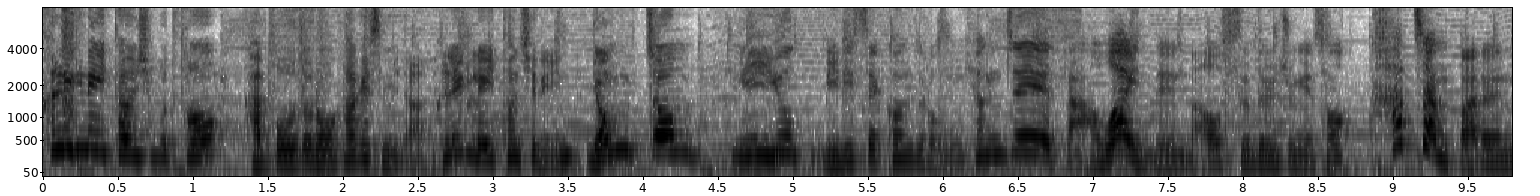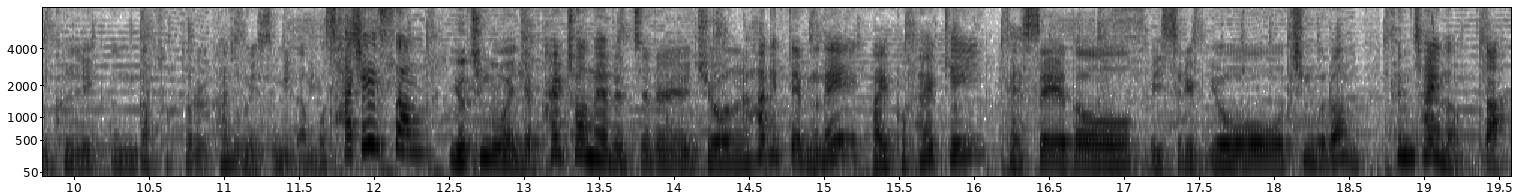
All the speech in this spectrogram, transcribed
클릭 latency부터 가보도록 하겠습니다. 클릭 latency는 0.16ms로 현재 나와 있는 마우스들 중에서 가장 빠른 클릭 응답 속도를 가지고 있습니다. 뭐 사실상 이 친구가 이제 8000Hz를 지원을 하기 때문에 바이퍼 8K, 데스헤더 V3 이 친구랑 큰 차이는 없다.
